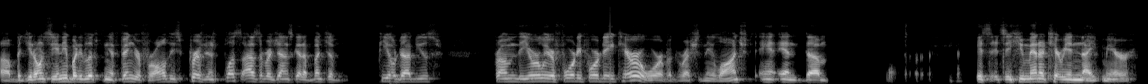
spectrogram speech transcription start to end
Uh, but you don't see anybody lifting a finger for all these prisoners. Plus, Azerbaijan's got a bunch of POWs from the earlier 44 day terror war of aggression they launched. And, and um, it's, it's a humanitarian nightmare.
